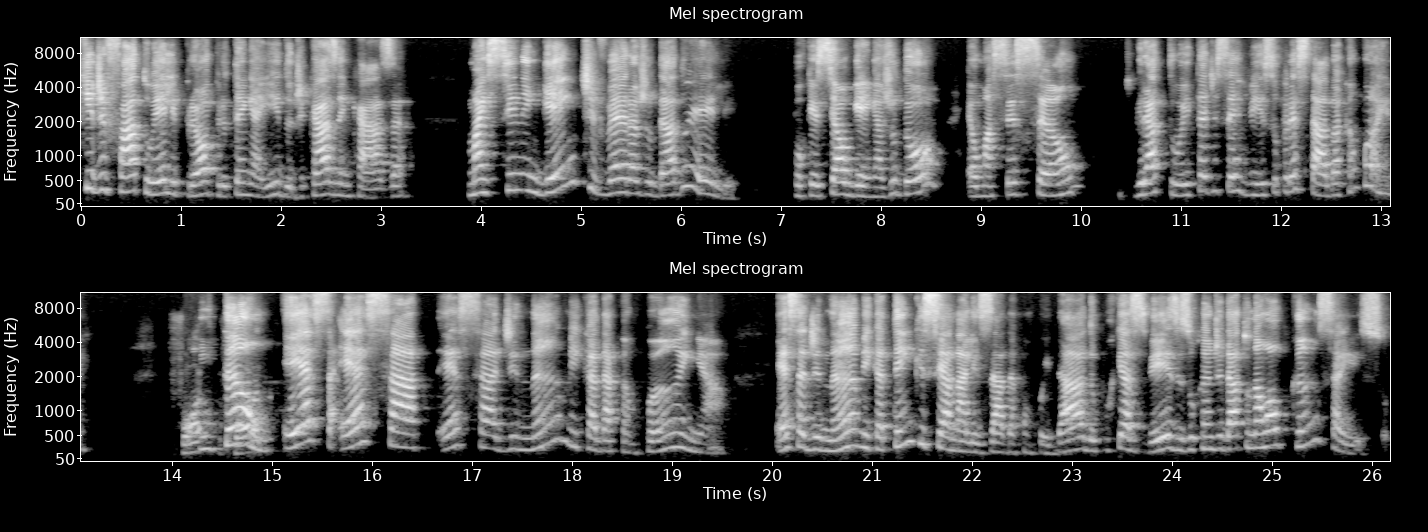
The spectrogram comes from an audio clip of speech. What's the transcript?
que de fato ele próprio tenha ido de casa em casa, mas se ninguém tiver ajudado ele, porque se alguém ajudou, é uma sessão gratuita de serviço prestado à campanha. For, então, for... essa, essa, essa dinâmica da campanha, essa dinâmica tem que ser analisada com cuidado, porque às vezes o candidato não alcança isso.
